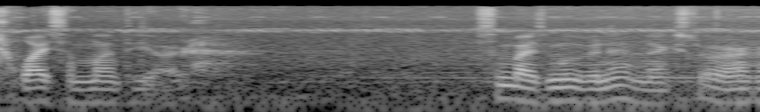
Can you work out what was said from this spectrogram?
twice a month yard. Somebody's moving in next door.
